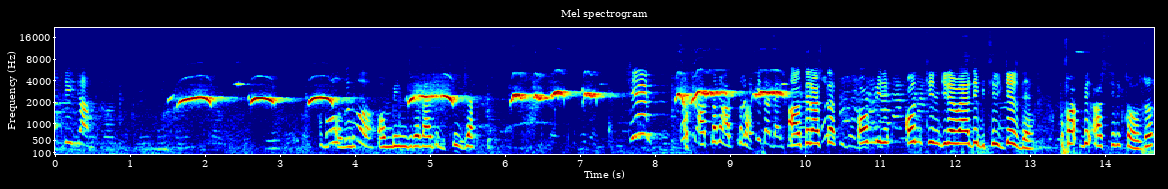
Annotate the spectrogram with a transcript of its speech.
atlayacağım. Oldu mu? 11. levelde bitireceğim. Çık. Atlama atlama. 12 de bekle. Arkadaşlar 11 12. levelde bitireceğiz de. Ufak bir asilik oldu.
